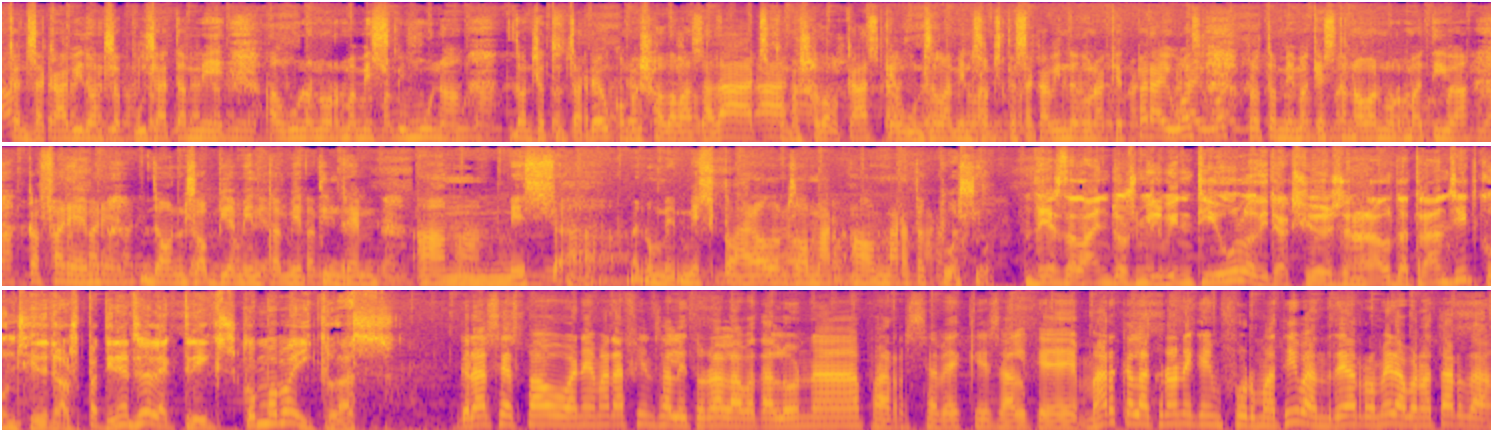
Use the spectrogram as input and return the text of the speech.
que ens acabi doncs, de posar també alguna norma més comuna doncs, a tot arreu, com això de les edats, com això del casc, alguns elements doncs, que s'acabin de donar aquest paraigües, però també amb aquesta nova normativa que farem, doncs, òbviament, també tindrem um, més, uh, bueno, més clara doncs, el, mar, el marc d'actuació. Des de l'any 2021, la Direcció General de Trànsit considera els patinets elèctrics com a vehicles. Gràcies, Pau. Anem ara fins al litoral a Badalona per saber què és el que marca la crònica informativa. Andrea Romera, bona tarda.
